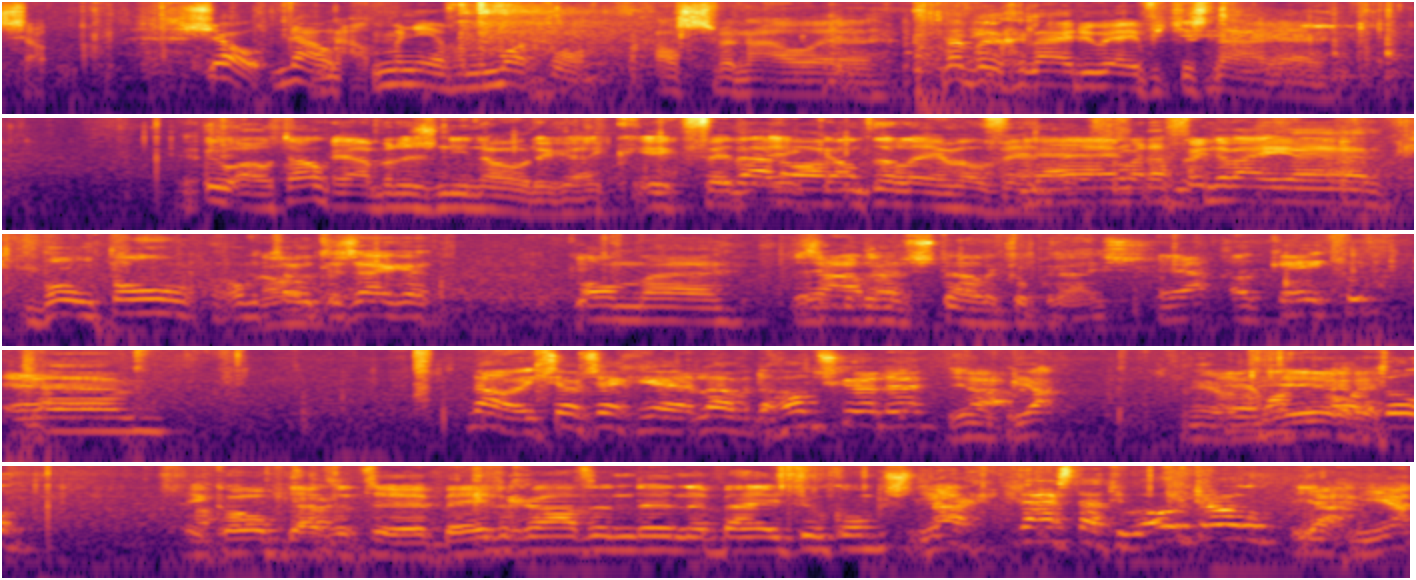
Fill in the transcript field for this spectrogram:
Zo, Zo, nou, Nou. meneer Van der Mortel. als we nou... eh, we begeleiden u eventjes naar eh, uw auto. Ja, maar dat is niet nodig. Ik, ik, vind, Ja, ik dan- kan het alleen wel vinden. Nee, maar dat vinden wij eh bon ton, om het zo te zeggen. Om eh, samen... Dan stel ik op prijs. Ja, oké, goed. Ehm, nou, ik zou zeggen, laten we de hand schudden. Ja. Ja. Ja. Ik hoop dat het eh, beter gaat in de nabije toekomst. Ja. Daar, daar staat uw auto. Ja, Ja,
